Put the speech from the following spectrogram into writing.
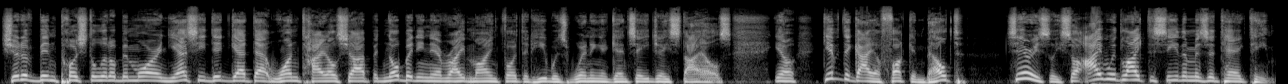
should have been pushed a little bit more. And yes, he did get that one title shot, but nobody in their right mind thought that he was winning against AJ Styles. You know, give the guy a fucking belt. Seriously. So I would like to see them as a tag team.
